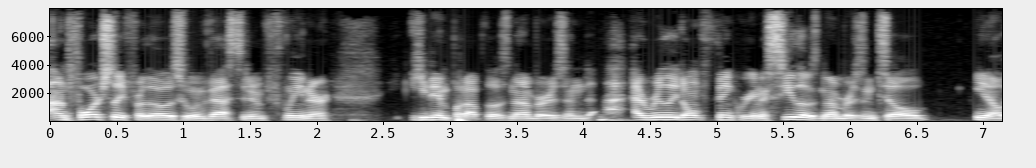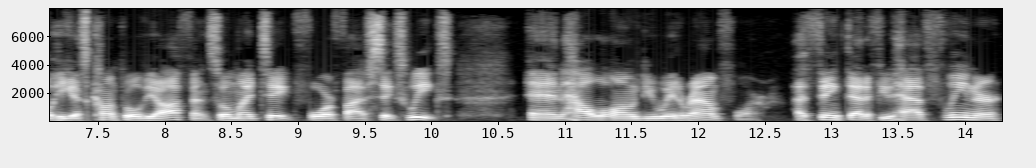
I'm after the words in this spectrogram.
unfortunately for those who invested in Fleener, he didn't put up those numbers. And I I really don't think we're going to see those numbers until you know he gets comfortable with the offense. So it might take four, five, six weeks. And how long do you wait around for? I think that if you have Fleener,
